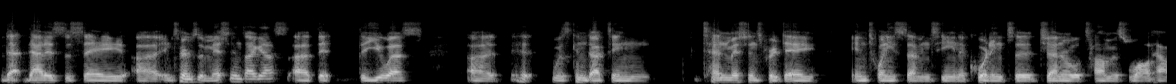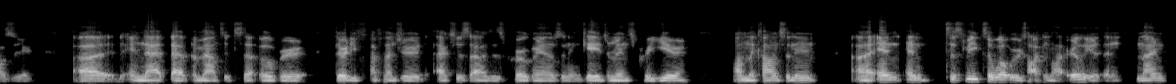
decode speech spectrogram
that that is to say, uh, in terms of missions, I guess uh, that the U.S uh, was conducting 10 missions per day in 2017, according to General Thomas Waldhauser. Uh, and that, that amounted to over 3,500 exercises, programs, and engagements per year on the continent. Uh, and and to speak to what we were talking about earlier, the nine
